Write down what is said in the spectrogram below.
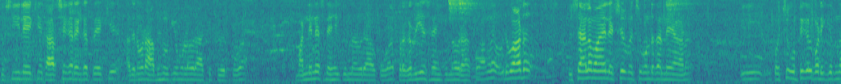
കൃഷിയിലേക്ക് കാർഷിക രംഗത്തേക്ക് അതിനോട് ആഭിമുഖ്യമുള്ളവരാക്കി തീർക്കുക മണ്ണിനെ സ്നേഹിക്കുന്നവരാക്കുക പ്രകൃതിയെ സ്നേഹിക്കുന്നവരാക്കുക അങ്ങനെ ഒരുപാട് വിശാലമായ ലക്ഷ്യം വെച്ചുകൊണ്ട് തന്നെയാണ് ഈ കൊച്ചു കുട്ടികൾ പഠിക്കുന്ന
